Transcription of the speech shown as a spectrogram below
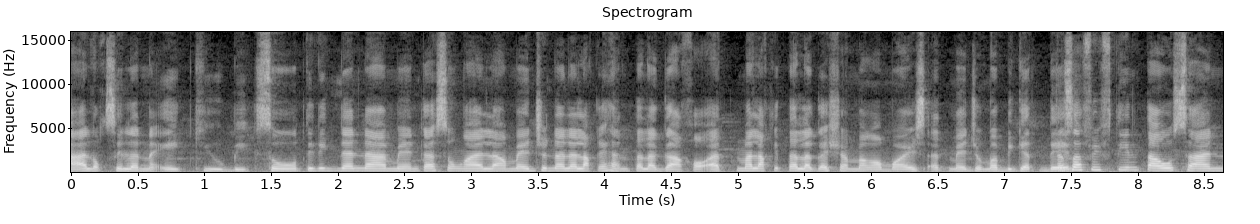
inaalok sila na 8 cubic. So tinignan namin kaso nga lang medyo nalalakihan talaga ako at malaki talaga siya mga Mars at medyo mabigat din. Nasa 15,999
